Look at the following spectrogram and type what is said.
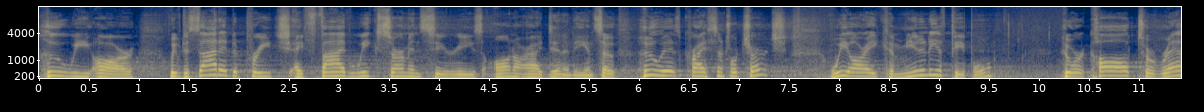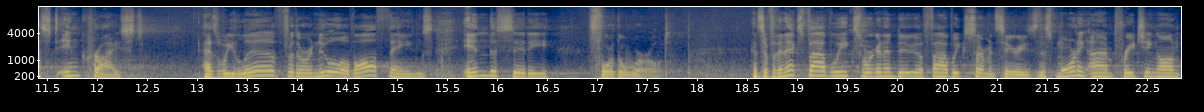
who we are, we've decided to preach a five week sermon series on our identity. And so, who is Christ Central Church? We are a community of people who are called to rest in Christ as we live for the renewal of all things in the city for the world. And so, for the next five weeks, we're going to do a five week sermon series. This morning, I'm preaching on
